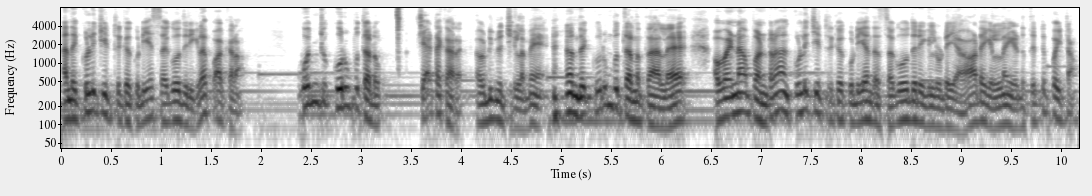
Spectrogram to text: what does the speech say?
அந்த குளிச்சிட்டு இருக்கக்கூடிய சகோதரிகளை பார்க்குறான். கொஞ்சம் குறும்புத்தனம் சேட்டக்காரன் அப்படின்னு வச்சுக்கலாமே. அந்த குறும்புத்தனத்தால் அவன் என்ன பண்ணுறான் குளிச்சிட்டு இருக்கக்கூடிய அந்த சகோதரிகளுடைய ஆடைகள்லாம் எடுத்துட்டு போயிட்டான்.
